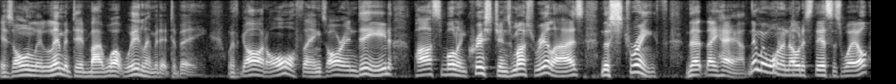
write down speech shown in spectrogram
is only limited by what we limit it to be. With God, all things are indeed possible, and Christians must realize the strength that they have. Then we want to notice this as well.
